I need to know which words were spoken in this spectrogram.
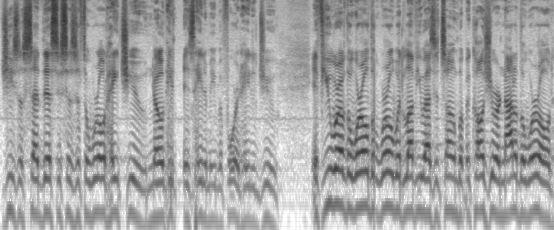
Jesus said this He says, If the world hates you, know that it has hated me before it hated you. If you were of the world, the world would love you as its own, but because you are not of the world,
